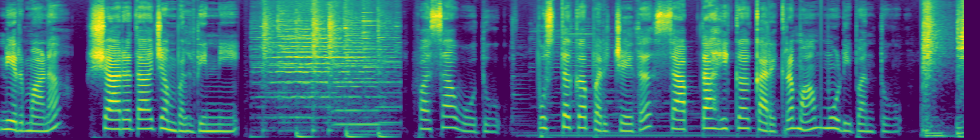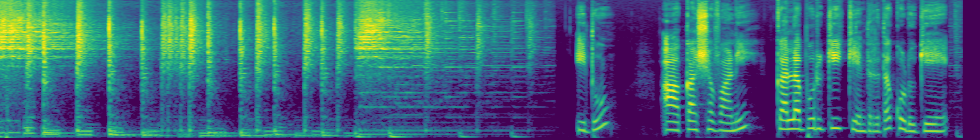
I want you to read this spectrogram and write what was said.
ನಿರ್ಮಾಣ ಶಾರದಾ ಜಂಬಲ್ದಿನ್ನಿ. ಹೊಸ ಓದು ಪುಸ್ತಕ ಪರಿಚಯದ ಸಾಪ್ತಾಹಿಕ ಕಾರ್ಯಕ್ರಮ ಮೂಡಿಬಂತು. ಇದು ಆಕಾಶವಾಣಿ ಕಲಬುರಗಿ ಕೇಂದ್ರದ ಕೊಡುಗೆ.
